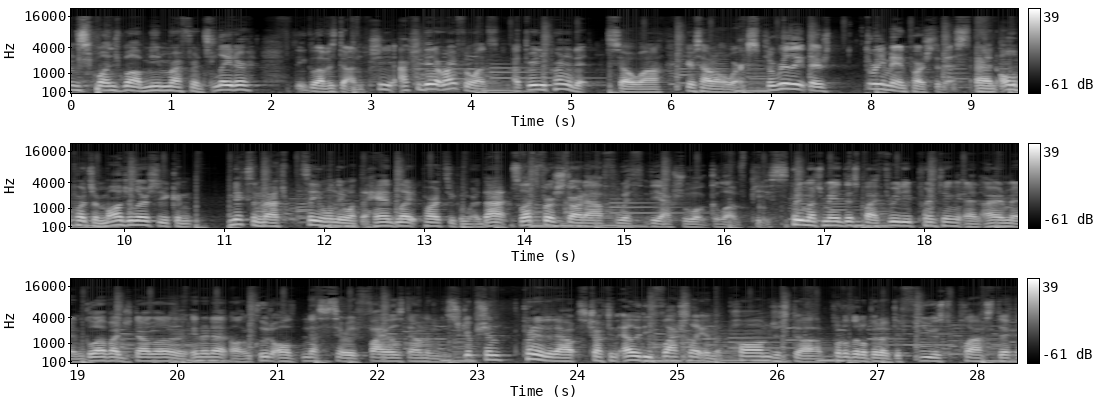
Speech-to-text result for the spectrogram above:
One SpongeBob meme reference later, the glove is done. She actually did it right for once. I 3D printed it. So uh, here's how it all works. So really, there's three main parts to this. And all the parts are modular, so you can mix and match. Say you only want the hand light parts, you can wear that. So let's first start off with the actual glove piece. Pretty much made this by 3D printing an Iron Man glove I just downloaded on the internet. I'll include all necessary files down in the description. Printed it out, chucked an LED flashlight in the palm, just uh, put a little bit of diffused plastic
